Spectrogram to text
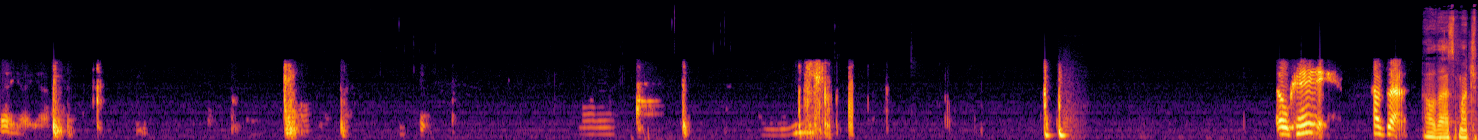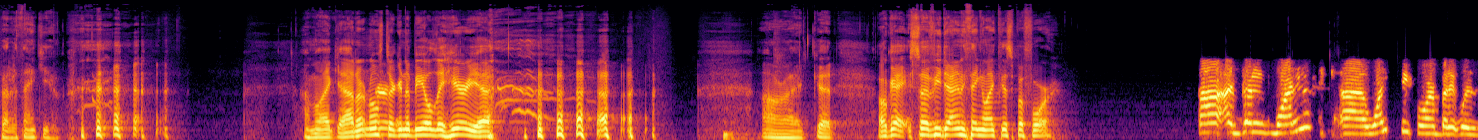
Yeah, yeah, Okay. How's that? Oh, that's much better. Thank you. I'm like, I don't know if they're going to be able to hear you. All right, good. Okay, so have you done anything like this before? Uh, I've done one uh, once before, but it was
